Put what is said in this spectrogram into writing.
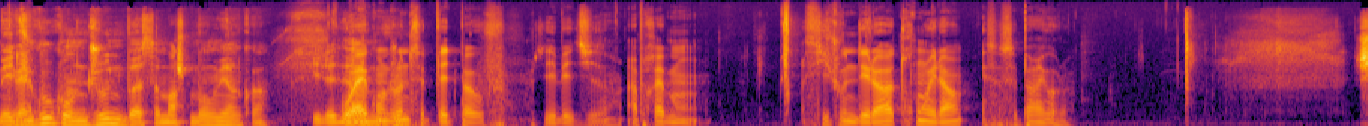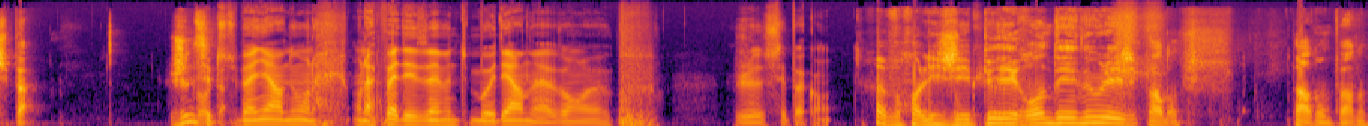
mais du coup contre June, bah ça marche moins bien quoi. A Ouais, contre jaune, c'est peut-être pas ouf. Je dis des bêtises. Après, bon, si June est là, Tron est là, et ça, c'est pas rigolo. Je sais pas. Je ne sais de pas. toute manière, nous, on n'a pas des events modernes avant. euh, pff, je sais pas quand. Avant les GP, rendez-nous les. Pardon. Pardon, pardon.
